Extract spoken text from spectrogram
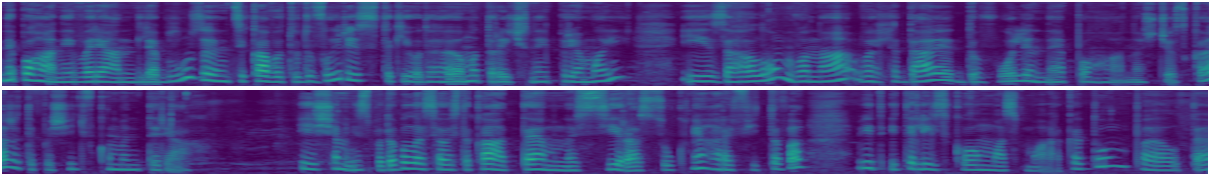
Непоганий варіант для блузи. Цікавий тут виріз, такий от геометричний прямий, і загалом вона виглядає доволі непогано. Що скажете, пишіть в коментарях. І ще мені сподобалася ось така темно-сіра сукня графітова від італійського мас-маркету PLT.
